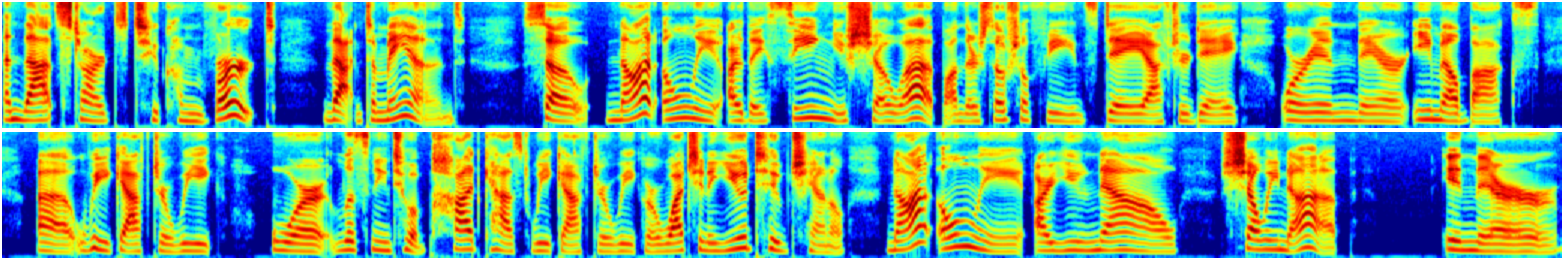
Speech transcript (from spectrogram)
And that starts to convert that demand. So, not only are they seeing you show up on their social feeds day after day or in their email box uh, week after week or listening to a podcast week after week or watching a YouTube channel, not only are you now showing up in their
